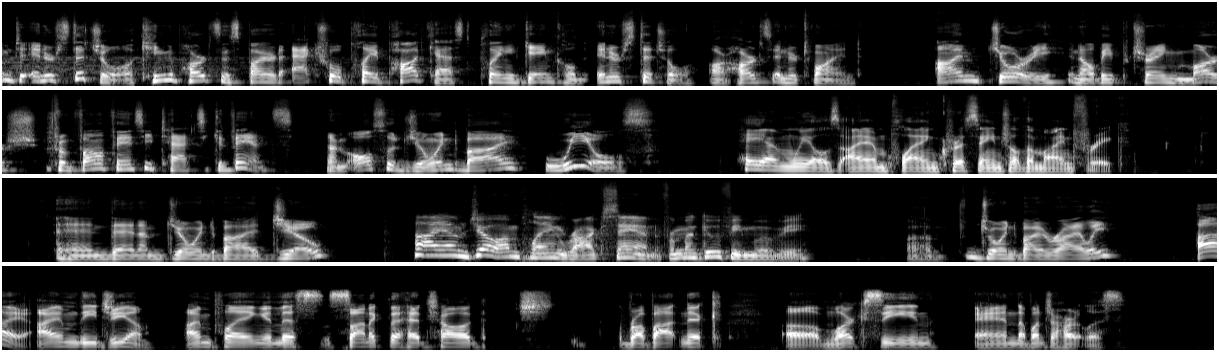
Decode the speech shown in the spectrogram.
Welcome to Interstitial, a Kingdom Hearts inspired actual play podcast playing a game called Interstitial Our Hearts Intertwined. I'm Jory, and I'll be portraying Marsh from Final Fantasy Tactic Advance. I'm also joined by Wheels. Hey, I'm Wheels. I am playing Criss Angel, the Mind Freak. And then I'm joined by Joe. Hi, I'm Joe. I'm playing Roxanne from a Goofy movie. Um, joined by Riley. Hi, I'm the GM. I'm playing in this Sonic the Hedgehog, Sh- Robotnik, um, Larxene, and a bunch of Heartless.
